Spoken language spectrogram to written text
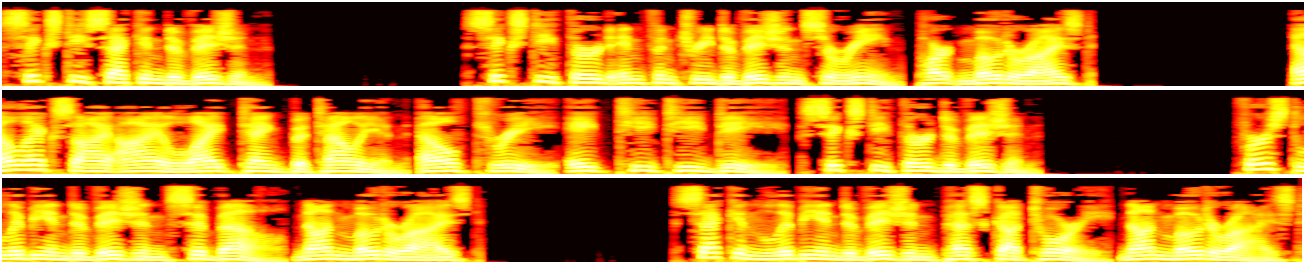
62nd Division 63rd Infantry Division Cirene part motorized LXII Light Tank Battalion L3 ATTD 63rd Division 1st Libyan Division Sibille non-motorized 2nd Libyan Division Pescatori non-motorized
